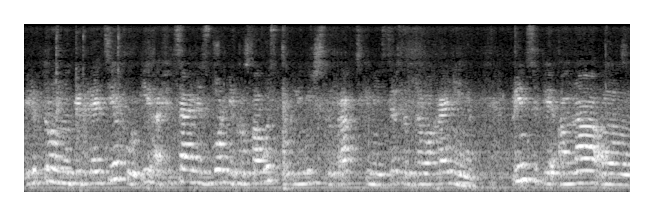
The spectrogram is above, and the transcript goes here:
электронную библиотеку и официальный сборник руководств по клинической практике Министерства здравоохранения. В принципе, она э,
